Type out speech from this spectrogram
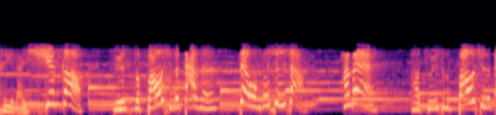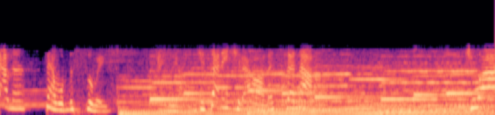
可以来宣告主耶稣的宝血的大能在我们的身上，好没？啊，主耶稣的宝血的大能在我们的思维，还有呀，一起站立起来啊，来站那。主啊，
